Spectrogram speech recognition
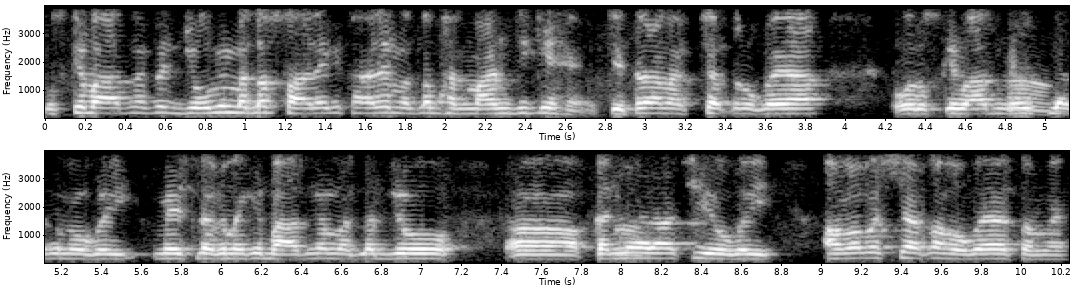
उसके बाद में फिर जो भी मतलब सारे के सारे मतलब हनुमान जी के हैं चित्रा नक्षत्र हो गया और उसके बाद मेष हाँ। लग्न हो गई मेष लग्न के बाद में मतलब जो कन्या हाँ। राशि हो गई अमावस्या का हो गया समय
